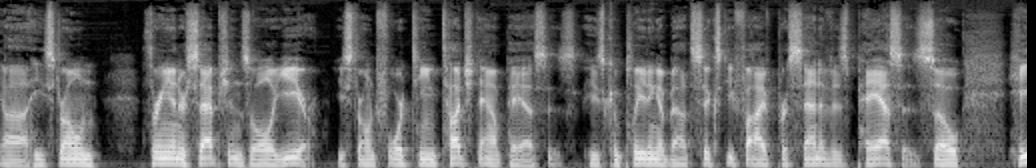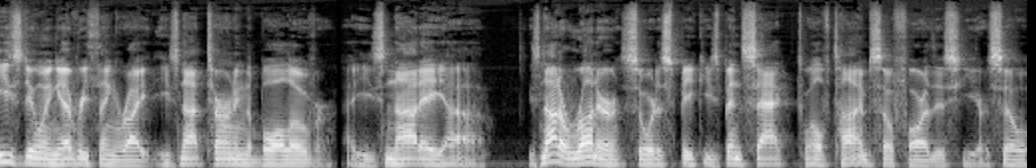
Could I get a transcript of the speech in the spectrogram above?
Uh, he's thrown three interceptions all year. He's thrown 14 touchdown passes. He's completing about 65% of his passes. So he's doing everything right. He's not turning the ball over. He's not a uh, He's not a runner, so to speak. He's been sacked 12 times so far this year. So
